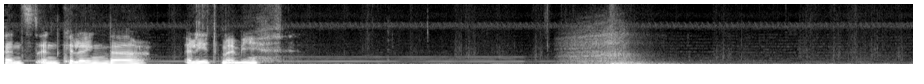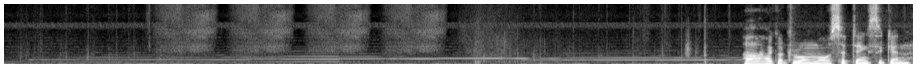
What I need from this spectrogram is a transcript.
ends in killing the elite, maybe? Ah, I got wrong mouse settings again.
